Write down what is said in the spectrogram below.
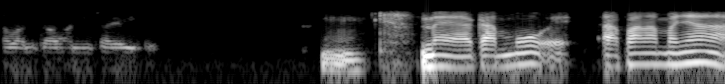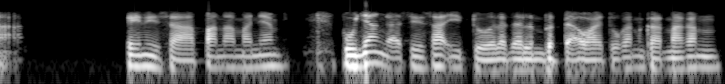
kawan-kawan saya itu. Hmm. Nah, kamu eh, apa namanya ini sa apa namanya punya nggak sih sa idola dalam berdakwah itu? Kan karena kan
